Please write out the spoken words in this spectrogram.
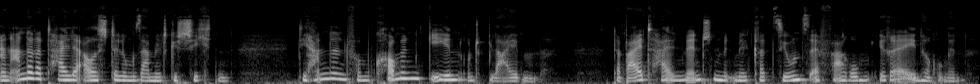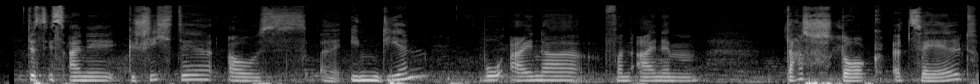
Ein anderer Teil der Ausstellung sammelt Geschichten. Die handeln vom Kommen, Gehen und Bleiben. Dabei teilen Menschen mit Migrationserfahrung ihre Erinnerungen. Das ist eine Geschichte aus äh, Indien, wo einer von einem Dachstock erzählt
